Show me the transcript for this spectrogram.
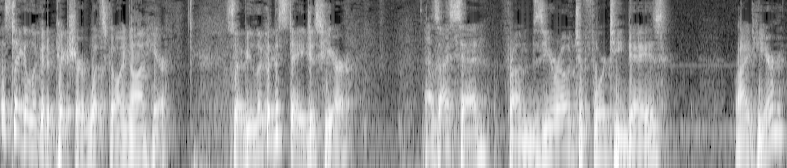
Let's take a look at a picture of what's going on here. So if you look at the stages here, as I said, from 0 to 14 days, right here,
